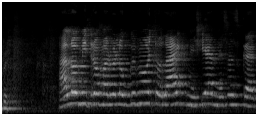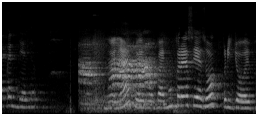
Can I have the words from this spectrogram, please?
ભાઈ. હાલો મિત્રો મારો વ્લોગ ગમ્યો હોય તો લાઈક ને શેર ને સબસ્ક્રાઇબ કરી દેજો. જો કોઈ ભાઈ શું કરે છે? જો પડી ગયો વૈભવ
